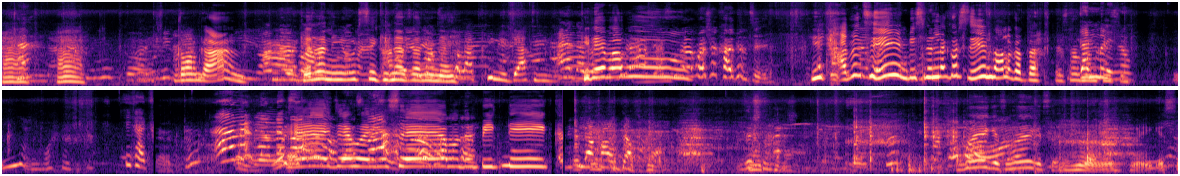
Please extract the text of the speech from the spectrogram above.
হ্যাঁ হ্যাঁ। তোমার গান? কে জানি উঠছে কিনা জানি নাই। কিরে বাবু? কি খাবেছেন বিসমিল্লা করছেন ভালো কথা। এই যে হয়ে গেছে আমাদের পিকনিক। হয়ে গেছে হয়ে গেছে। হয়ে গেছে।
